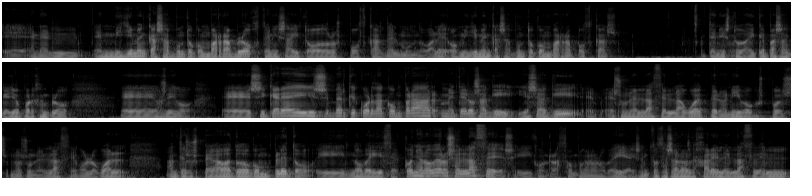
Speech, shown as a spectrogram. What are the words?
eh, en, el, en mijimencasa.com barra blog tenéis ahí todos los podcasts del mundo, ¿vale? O mijimencasa.com barra podcast tenéis todo ahí. ¿Qué pasa? Que yo, por ejemplo, eh, os digo, eh, si queréis ver qué cuerda comprar, meteros aquí. Y ese aquí es un enlace en la web, pero en iVoox pues no es un enlace. Con lo cual, antes os pegaba todo completo y no veis, coño, no veo los enlaces. Y con razón, porque no lo veíais. Entonces ahora os dejaré el enlace de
